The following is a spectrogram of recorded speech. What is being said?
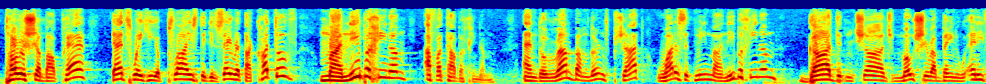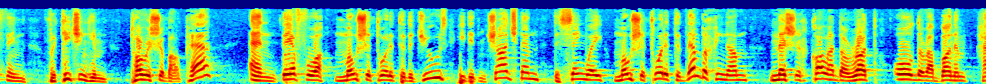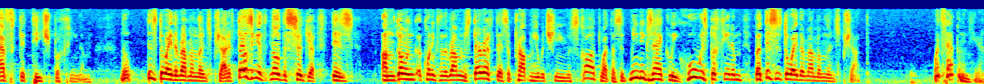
Torah Shabbat that's where he applies the Gezeret HaKatuv, Mani Bechinam, Afata Bechinam. And the Rambam learns Pshat, what does it mean, Mani Bechinam? God didn't charge Moshe Rabbeinu anything for teaching him Torah Shabbal Peh, and therefore Moshe taught it to the Jews. He didn't charge them the same way Moshe taught it to them Bechinam. Meshech Kol Hadarot, all the Rabbanim have to teach Bechinam. No, this is the way the Rambam learns Pshat. If those of you that know the Sugya, there's, I'm going according to the Rambam's derech, there's a problem here with Shini. What does it mean exactly? Who is Bechinim? But this is the way the Rambam learns Pshat. What's happening here?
